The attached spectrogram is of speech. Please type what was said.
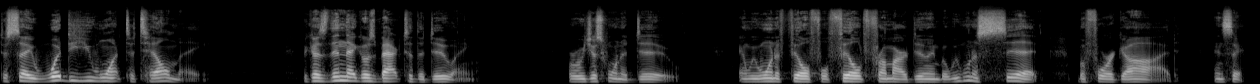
to say, What do you want to tell me? Because then that goes back to the doing, where we just want to do and we want to feel fulfilled from our doing, but we want to sit before God and say,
